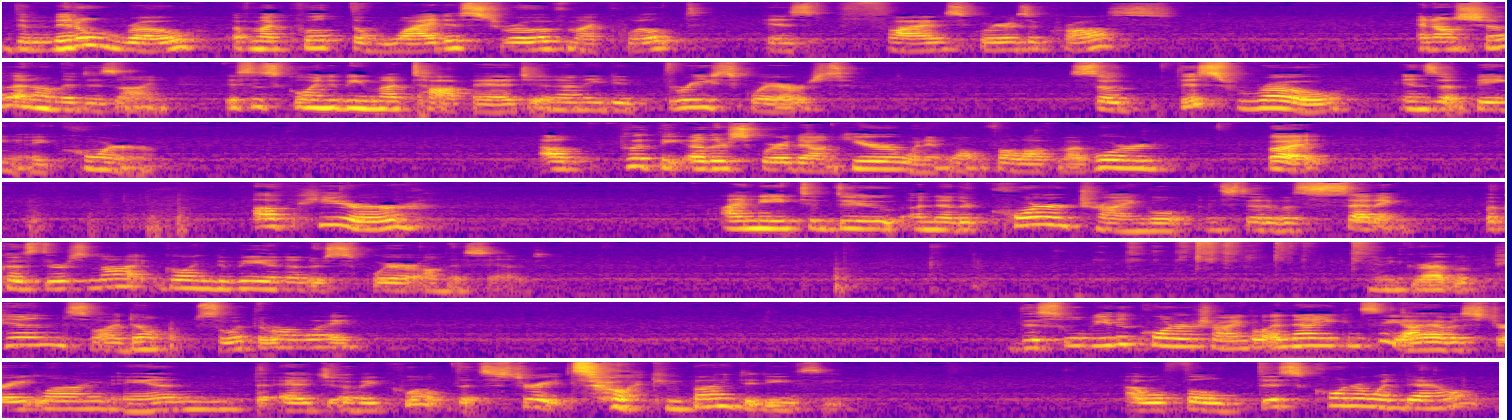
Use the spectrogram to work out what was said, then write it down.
the middle row of my quilt, the widest row of my quilt, is five squares across. And I'll show that on the design. This is going to be my top edge, and I needed three squares. So this row ends up being a corner. I'll put the other square down here when it won't fall off my board, but up here, I need to do another corner triangle instead of a setting because there's not going to be another square on this end. Let me grab a pin so I don't sew it the wrong way. This will be the corner triangle and now you can see I have a straight line and the edge of a quilt that's straight so I can bind it easy. I will fold this corner one down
